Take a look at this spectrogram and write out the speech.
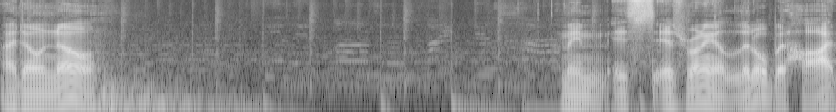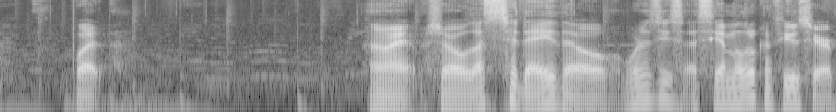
I don't know. I mean, it's it's running a little bit hot, but Alright, so that's today though. What is he see? I'm a little confused here.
